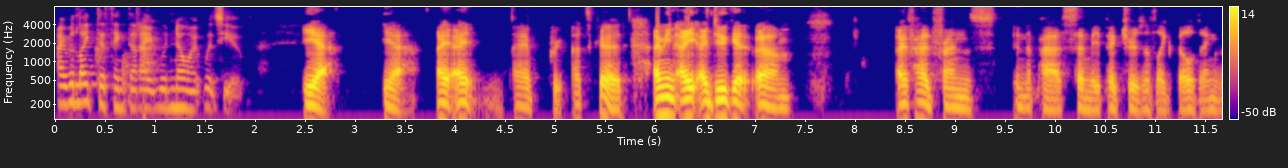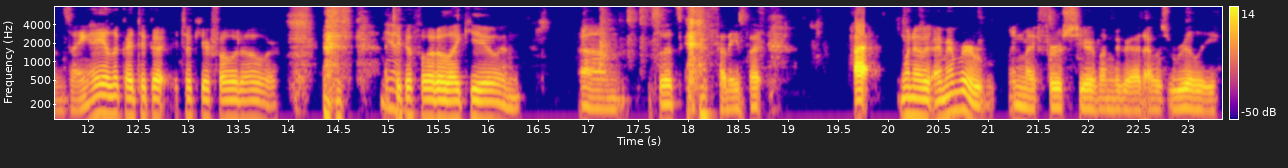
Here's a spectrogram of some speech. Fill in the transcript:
I would like to think that I would know it was you. Yeah, yeah. I, I, I. That's good. I mean, I, I do get. Um, I've had friends in the past send me pictures of like buildings and saying, "Hey, look, I took a I took your photo," or "I yeah. took a photo like you," and um, so that's kind of funny. But I when I, I remember in my first year of undergrad, I was really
